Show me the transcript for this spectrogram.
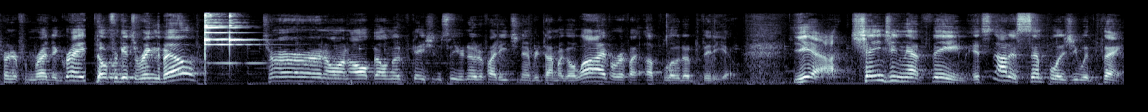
Turn it from red to gray. Don't forget to ring the bell turn on all bell notifications so you're notified each and every time I go live or if I upload a video. Yeah changing that theme it's not as simple as you would think.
